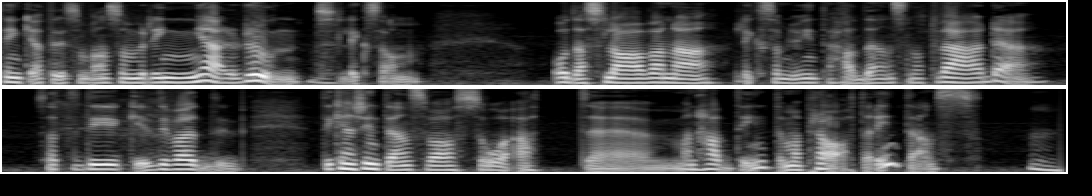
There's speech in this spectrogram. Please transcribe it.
tänker jag att det liksom var som ringar runt liksom. Och där slavarna liksom ju inte hade ens något värde. Så att det, det var Det kanske inte ens var så att eh, man hade inte, man pratade inte ens. Mm.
